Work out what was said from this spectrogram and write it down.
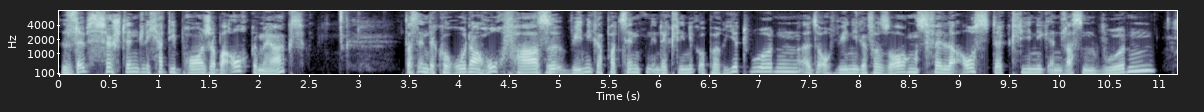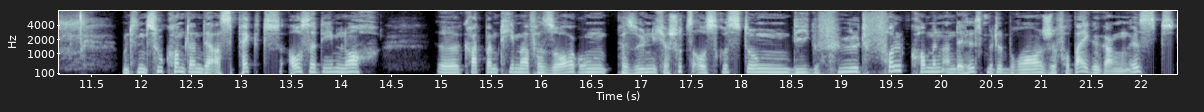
Selbstverständlich hat die Branche aber auch gemerkt, dass in der Corona-Hochphase weniger Patienten in der Klinik operiert wurden, also auch weniger Versorgungsfälle aus der Klinik entlassen wurden. Und hinzu kommt dann der Aspekt außerdem noch, äh, gerade beim Thema Versorgung persönlicher Schutzausrüstung, die gefühlt vollkommen an der Hilfsmittelbranche vorbeigegangen ist.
